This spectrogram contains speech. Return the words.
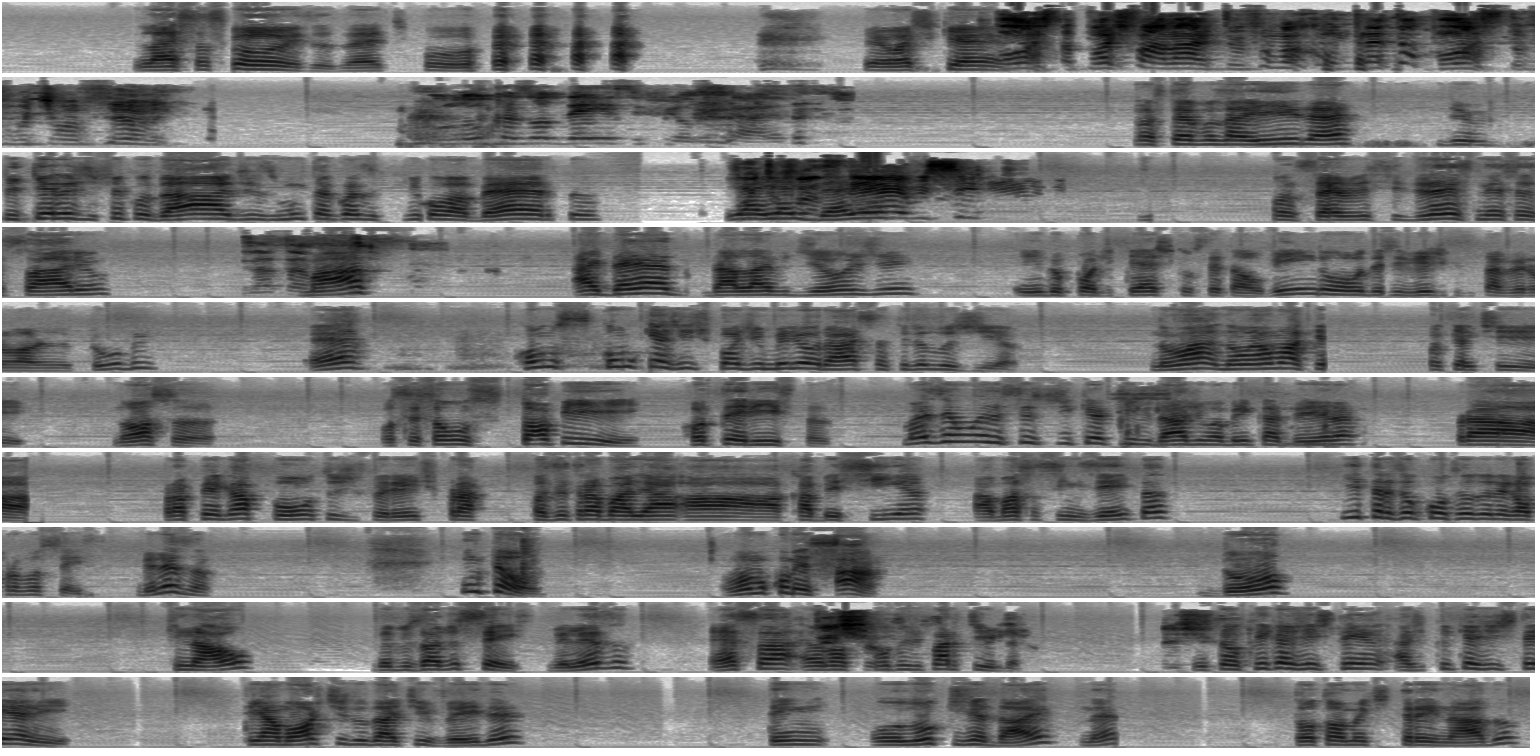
lá essas coisas, né? Tipo. eu acho que é. Bosta, pode falar, Arthur. Foi uma completa bosta o último filme. O Lucas odeia esse filme, cara. Nós temos aí, né? De pequenas dificuldades, muita coisa que ficou aberto. E Muito aí a ideia. Fanservice. Fanservice desnecessário. Exatamente. Mas a ideia da live de hoje e do podcast que você está ouvindo, ou desse vídeo que você está vendo lá no YouTube, é como, como que a gente pode melhorar essa trilogia. Não é, não é uma questão que a gente. Nossa, vocês são os top roteiristas. Mas é um exercício de criatividade, uma brincadeira para pegar pontos diferentes, para fazer trabalhar a cabecinha, a massa cinzenta e trazer um conteúdo legal para vocês. Beleza? Então, Vamos começar do final do episódio 6, beleza? Essa é o nosso ponto de partida. Então o que, que a gente tem? O que, que a gente tem ali? Tem a morte do Darth Vader, tem o Luke Jedi, né? Totalmente treinado.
